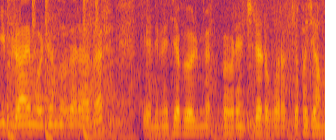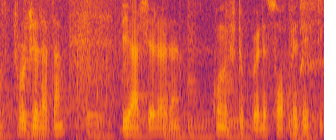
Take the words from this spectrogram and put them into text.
İbrahim hocamla beraber yeni medya bölümü öğrenciler olarak yapacağımız projelerden, diğer şeylerden konuştuk. Böyle sohbet ettik.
